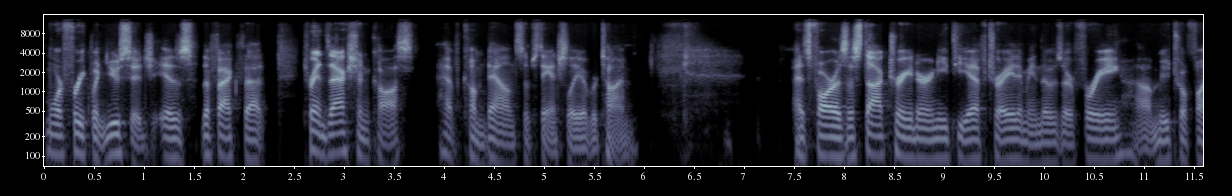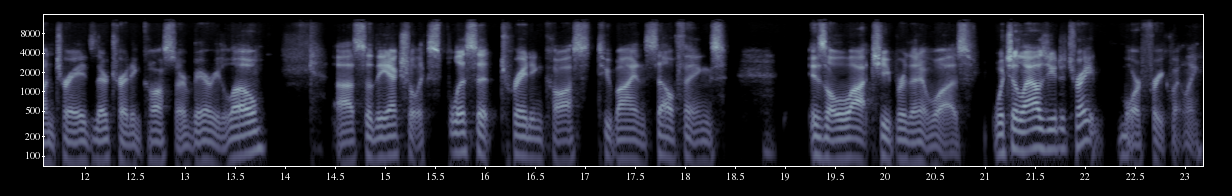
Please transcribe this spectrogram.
more frequent usage is the fact that transaction costs have come down substantially over time. As far as a stock trade or an ETF trade, I mean, those are free. Uh, mutual fund trades, their trading costs are very low. Uh, so the actual explicit trading cost to buy and sell things is a lot cheaper than it was, which allows you to trade more frequently.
